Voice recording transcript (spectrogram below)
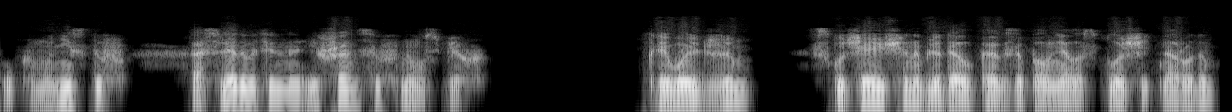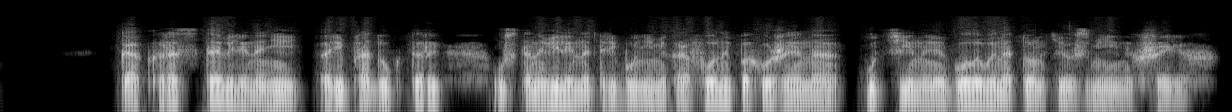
у коммунистов, а следовательно и шансов на успех. Кривой Джим скучающе наблюдал, как заполнялась площадь народом, как расставили на ней репродукторы, установили на трибуне микрофоны, похожие на утиные головы на тонких змеиных шеях.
